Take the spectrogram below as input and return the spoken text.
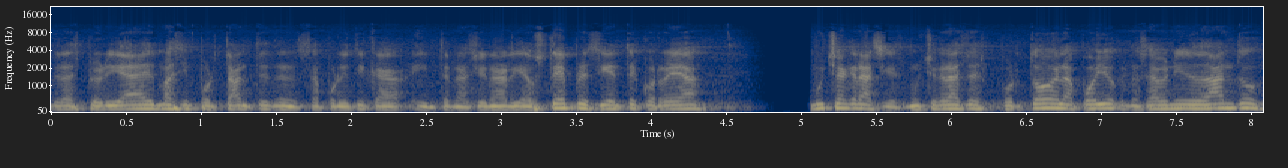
de las prioridades más importantes de nuestra política internacional. Y a usted, presidente Correa, muchas gracias, muchas gracias por todo el apoyo que nos ha venido dando,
